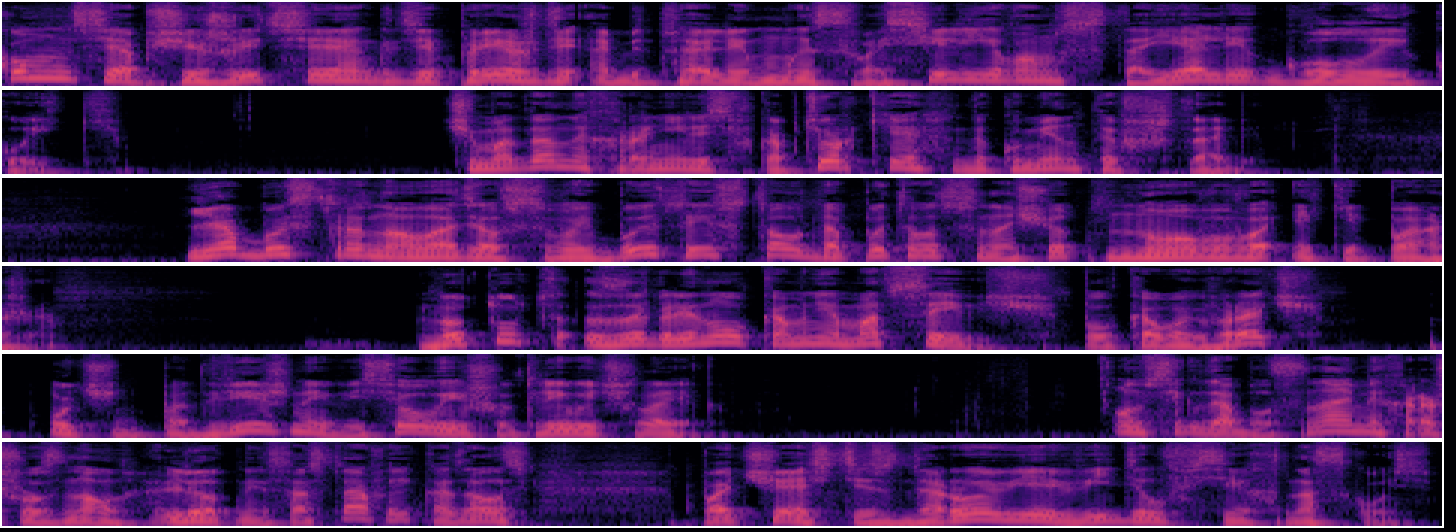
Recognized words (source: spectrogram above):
комнате общежития, где прежде обитали мы с Васильевым, стояли голые койки. Чемоданы хранились в коптерке, документы в штабе. Я быстро наладил свой быт и стал допытываться насчет нового экипажа. Но тут заглянул ко мне Мацевич, полковой врач, очень подвижный, веселый и шутливый человек. Он всегда был с нами, хорошо знал летный состав и, казалось, по части здоровья видел всех насквозь.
